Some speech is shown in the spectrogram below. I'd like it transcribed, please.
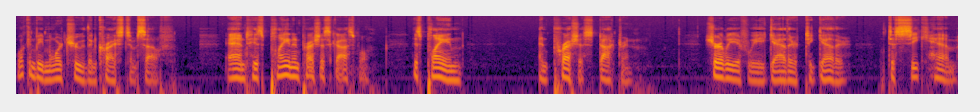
What can be more true than Christ Himself and His plain and precious gospel, His plain and precious doctrine? Surely, if we gather together to seek Him,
